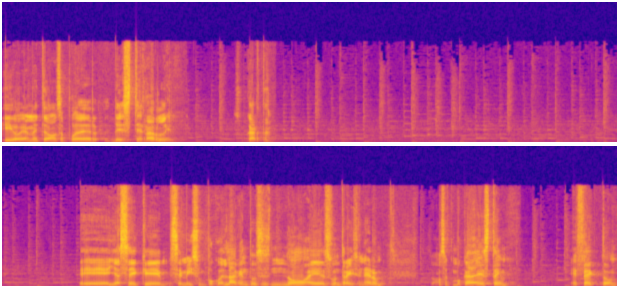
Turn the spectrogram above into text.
Y obviamente vamos a poder desterrarle su carta. Eh, ya sé que se me hizo un poco de lag, entonces no es un traicionero. Vamos a convocar a este. Efecto.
